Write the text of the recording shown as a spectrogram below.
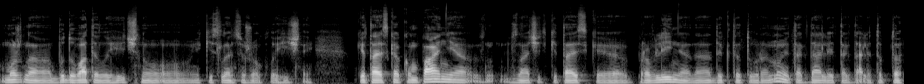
можна будувати логічно, якийсь ланцюжок логічний. Китайська компанія, значить, китайське правління, да, диктатура, ну і так далі. і так далі. Тобто,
